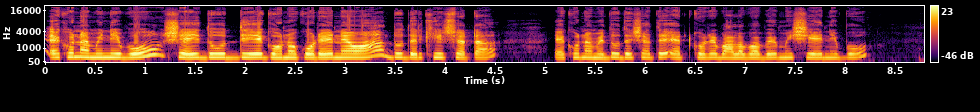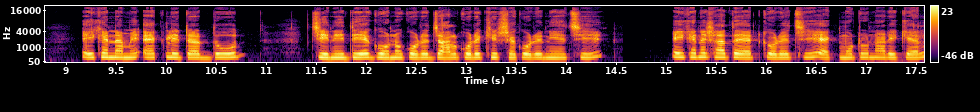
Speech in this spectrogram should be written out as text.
এখন আমি নেব সেই দুধ দিয়ে ঘন করে নেওয়া দুধের খিরসাটা। এখন আমি দুধের সাথে অ্যাড করে ভালোভাবে মিশিয়ে নিব। এইখানে আমি এক লিটার দুধ চিনি দিয়ে ঘন করে জাল করে খিরসা করে নিয়েছি। এইখানে সাথে অ্যাড করেছি এক মুঠো নারিকেল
